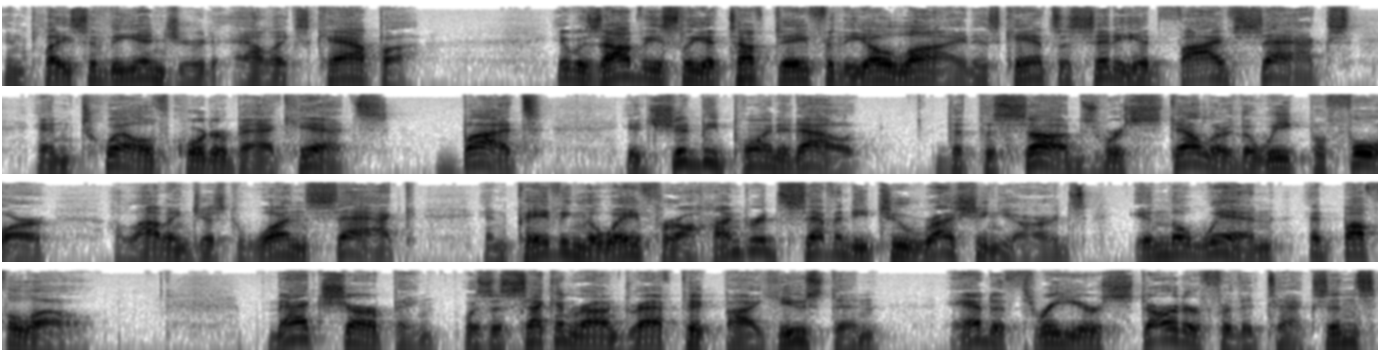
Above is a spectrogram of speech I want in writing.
in place of the injured Alex Cappa. It was obviously a tough day for the O line as Kansas City had five sacks and 12 quarterback hits. But it should be pointed out that the subs were stellar the week before, allowing just one sack and paving the way for 172 rushing yards in the win at Buffalo. Max Scharping was a second round draft pick by Houston and a three year starter for the Texans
